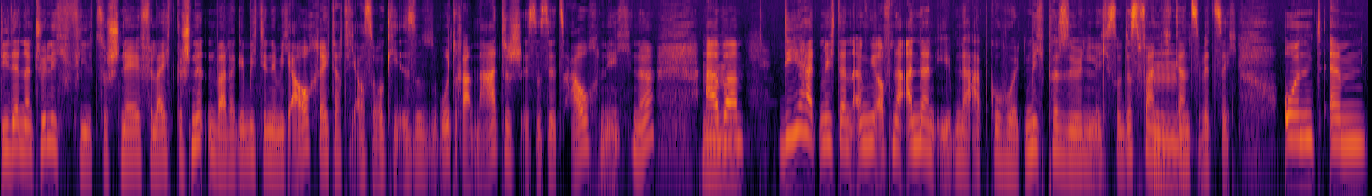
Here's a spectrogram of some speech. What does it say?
die dann natürlich viel zu schnell vielleicht geschnitten war. Da gebe ich dir nämlich auch recht. Dachte ich auch so, okay, so, so dramatisch ist es jetzt auch nicht. Ne? Mhm. Aber die hat mich dann irgendwie auf einer anderen Ebene abgeholt, mich persönlich. So, das fand mhm. ich ganz witzig. Und ähm,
